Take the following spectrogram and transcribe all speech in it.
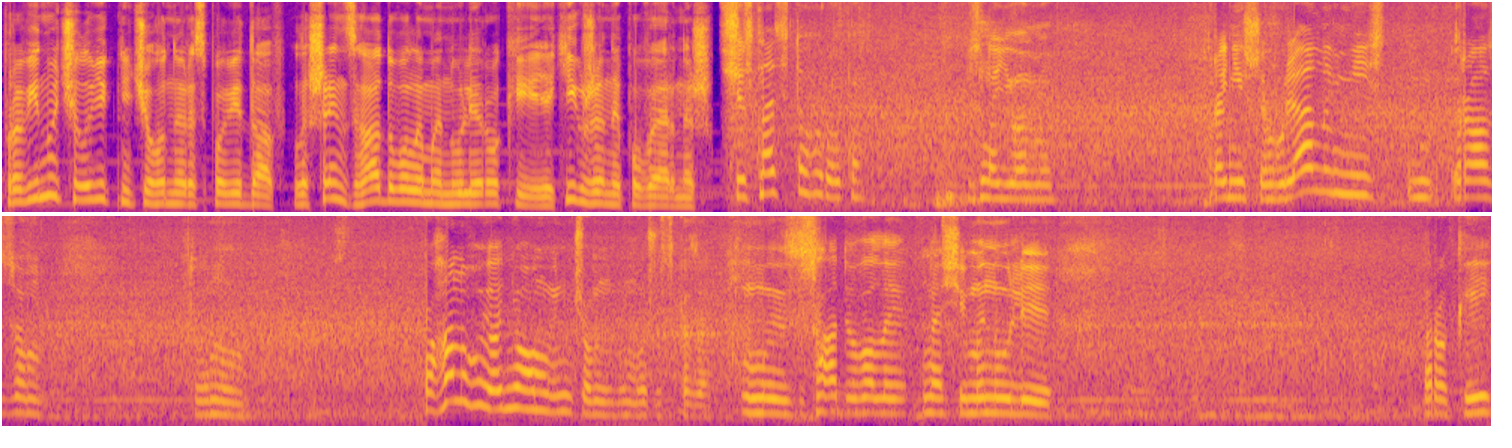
Про війну чоловік нічого не розповідав, лише згадували минулі роки, яких вже не повернеш. З 16-го року знайомі. Раніше гуляли в місті разом, то ну. Поганого я о ньому нічого не можу сказати. Ми згадували наші минулі роки.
